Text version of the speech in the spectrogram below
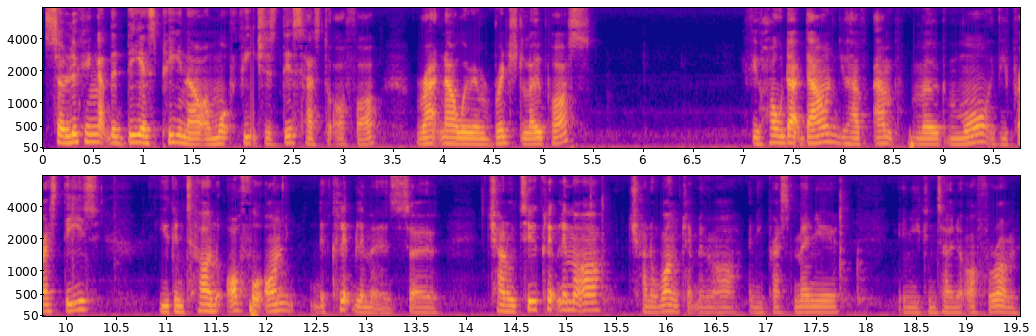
So looking at the DSP now and what features this has to offer, right now we're in bridged low pass. If you hold that down, you have amp mode more. If you press these, you can turn off or on the clip limiters. So channel 2 clip limiter, channel 1 clip limiter, and you press menu, and you can turn it off or on.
